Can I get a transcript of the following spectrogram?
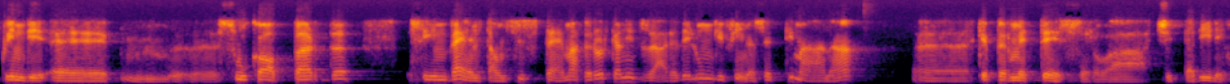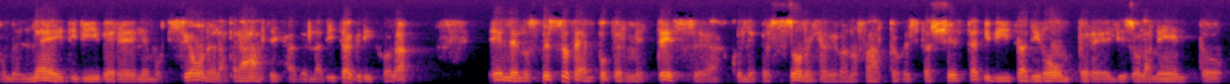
Quindi eh, mh, mm, su Coppard si inventa un sistema per organizzare dei lunghi fine settimana eh, che permettessero a cittadini come lei di vivere l'emozione, la pratica della vita agricola e nello stesso tempo permettesse a quelle persone che avevano fatto questa scelta di vita di rompere l'isolamento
